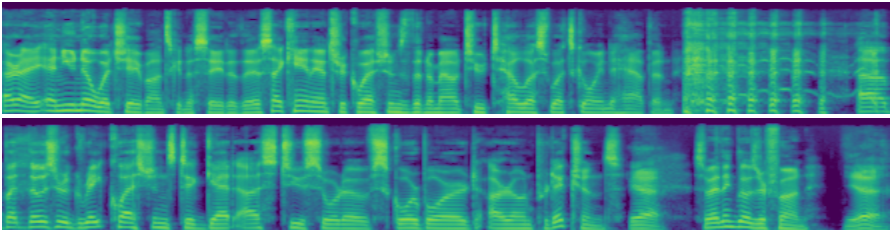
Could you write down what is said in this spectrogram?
All right. And you know what Chabon's going to say to this. I can't answer questions that amount to tell us what's going to happen. uh, but those are great questions to get us to sort of scoreboard our own predictions. Yeah. So I think those are fun. Yeah.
